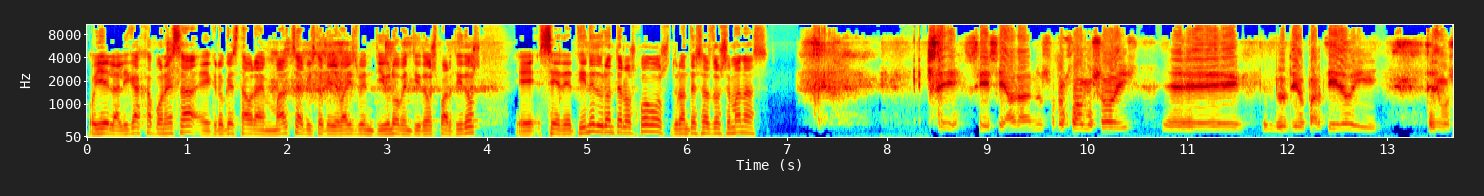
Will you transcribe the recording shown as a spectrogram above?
Oye, la liga japonesa creo que está ahora en marcha, he visto que lleváis 21 o 22 partidos, ¿se detiene durante los juegos, durante esas dos semanas? Sí, sí, sí. Ahora nosotros jugamos hoy eh, el último partido y tenemos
